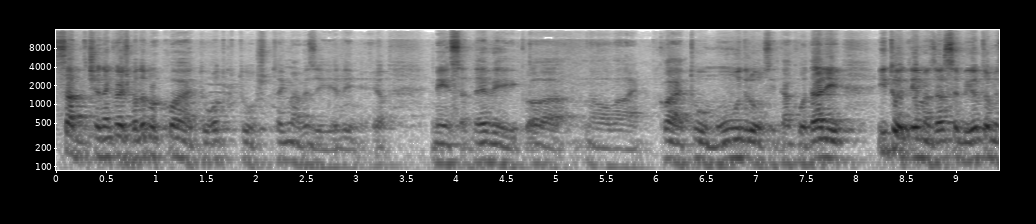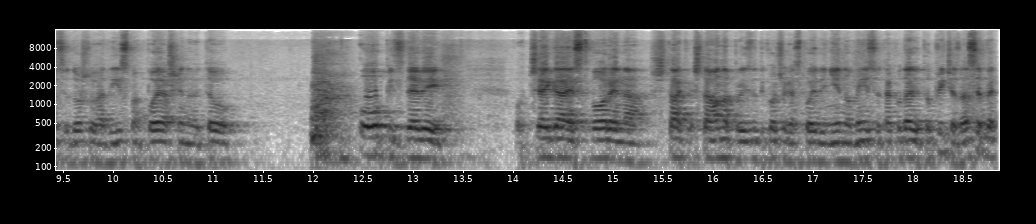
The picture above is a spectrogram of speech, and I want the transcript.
Sad će neko reći, pa dobro, koja je tu, otkud tu, što ima veze jedinje, jel? Mesa, deve, koja, ovaj, koja je tu mudrost i tako dalje. I to je tema za sebe i o tome se došlo u hadisma, pojašnjeno je to opis deve, od čega je stvorena, šta, šta ona proizvodi, ko će ga spojedi njeno meso, tako dalje, to priča za sebe,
